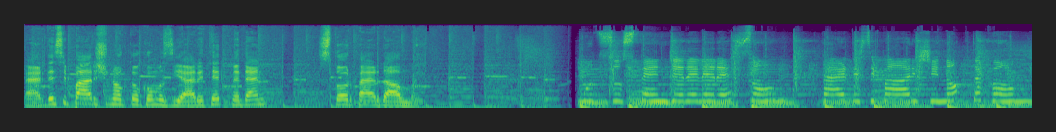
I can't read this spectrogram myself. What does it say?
Perdesiparişi.com'u ziyaret etmeden store perde almayın. Mutsuz pencerelere son perdesiparişi.com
